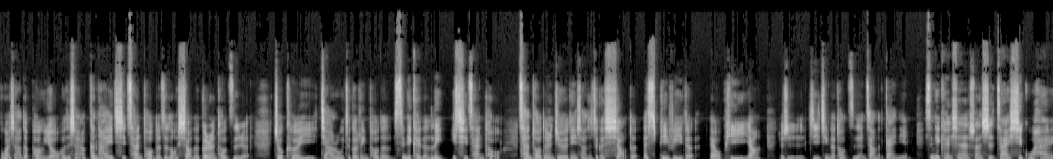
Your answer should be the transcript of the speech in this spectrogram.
不管是他的朋友，或者想要跟他一起参投的这种小的个人投资人，就可以加入这个领头的 syndicate 的力一起参投。参投的人就有点像是这个小的 SPV 的 LP 一样，就是基金的投资人这样的概念。Syndicate 现在算是在西谷还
